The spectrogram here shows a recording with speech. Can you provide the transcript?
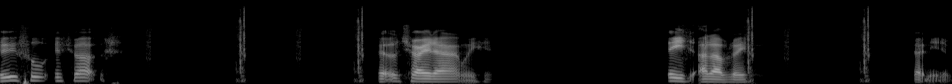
Two forklift trucks. Little trailer, we can. These are lovely. Don't need them.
